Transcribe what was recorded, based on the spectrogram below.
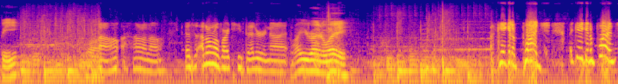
B? Uh, I don't know. I don't know if RT's better or not. Why are you running away? I can't get a punch! I can't get a punch!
